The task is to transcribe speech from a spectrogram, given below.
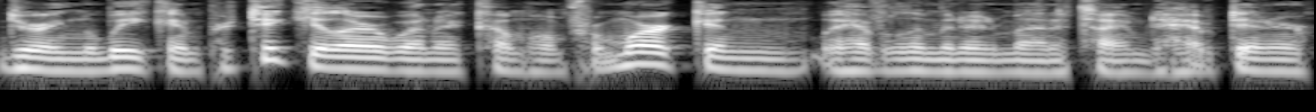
during the week in particular when I come home from work and we have a limited amount of time to have dinner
